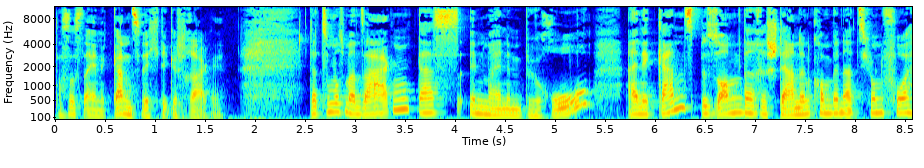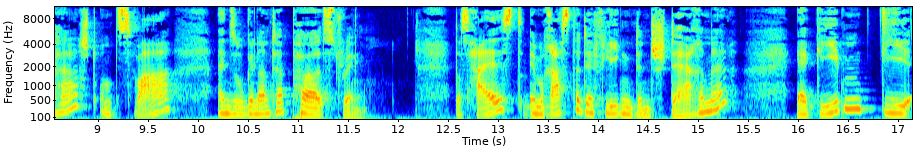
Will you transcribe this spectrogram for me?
Das ist eine ganz wichtige Frage. Dazu muss man sagen, dass in meinem Büro eine ganz besondere Sternenkombination vorherrscht, und zwar ein sogenannter Pearl String. Das heißt, im Raster der fliegenden Sterne ergeben die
